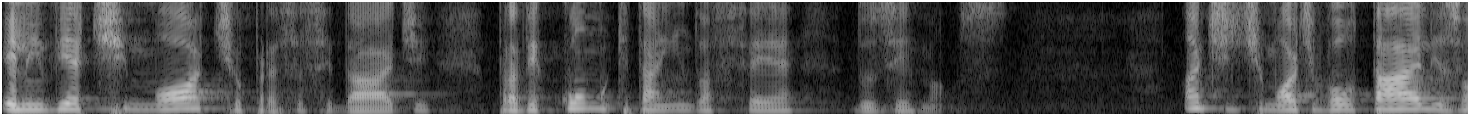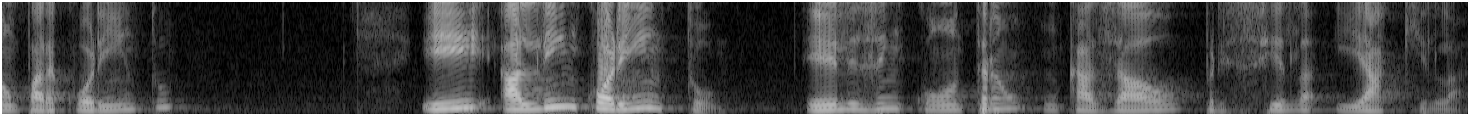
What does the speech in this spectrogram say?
ele envia Timóteo para essa cidade para ver como que está indo a fé dos irmãos. Antes de Timóteo voltar, eles vão para Corinto, e ali em Corinto, eles encontram um casal, Priscila e Áquila,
